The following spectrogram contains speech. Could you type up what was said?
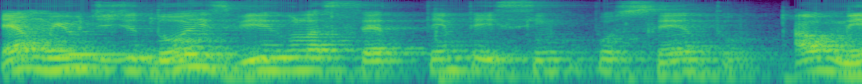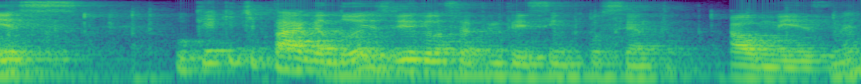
é um yield de 2,75% ao mês. O que, que te paga 2,75% ao mês, né?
